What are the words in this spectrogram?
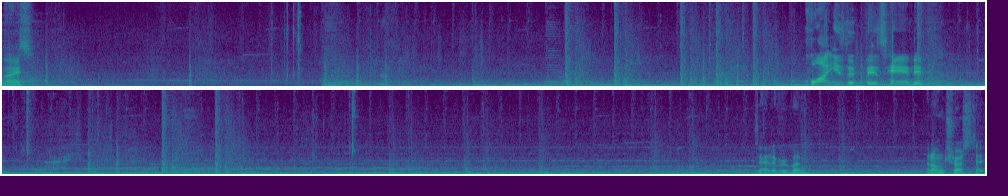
Nice. Why is it this handed? Is that everybody? I don't trust it.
